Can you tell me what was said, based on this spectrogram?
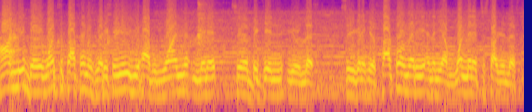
On meet day, once the platform is ready for you, you have one minute to begin your lift. So you're going to hear platform ready and then you have one minute to start your lift.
